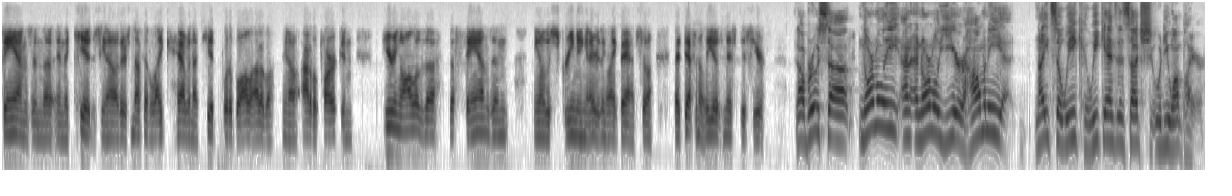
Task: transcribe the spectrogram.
fans and the and the kids. You know, there's nothing like having a kid put a ball out of a you know out of a park and hearing all of the the fans and you know the screaming and everything like that. So that definitely is missed this year. Now, Bruce, uh, normally on a normal year, how many nights a week, weekends and such, would you umpire?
